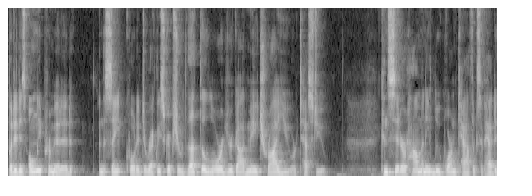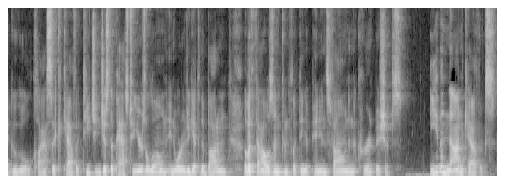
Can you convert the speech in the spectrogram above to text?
but it is only permitted, and the saint quoted directly scripture, that the Lord your God may try you or test you. Consider how many lukewarm Catholics have had to Google classic Catholic teaching just the past two years alone in order to get to the bottom of a thousand conflicting opinions found in the current bishops. Even non Catholics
